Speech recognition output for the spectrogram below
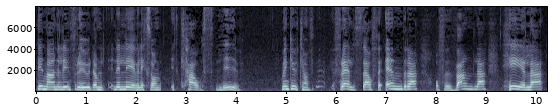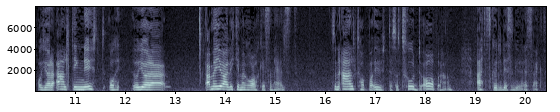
Din man eller din fru, de lever liksom ett kaosliv. Men Gud kan frälsa och förändra och förvandla, hela och göra allting nytt och, och göra, ja, men göra vilken mirakel som helst. Så när allt hoppar ute så trodde Abraham att det skulle bli som Gud hade sagt.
